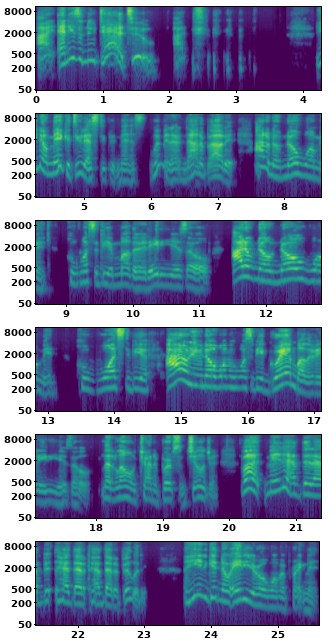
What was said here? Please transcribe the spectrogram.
I and he's a new dad too. I you know, men could do that stupid mess. Women are not about it. I don't know no woman who wants to be a mother at 80 years old. I don't know no woman who wants to be a I don't even know a woman who wants to be a grandmother at 80 years old, let alone trying to birth some children. But men have that had that have that ability. And he didn't get no 80 year old woman pregnant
